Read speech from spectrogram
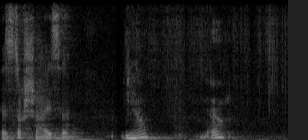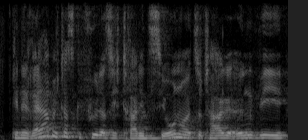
Das ist doch scheiße. ja, ja. Generell habe ich das Gefühl, dass sich Traditionen heutzutage irgendwie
